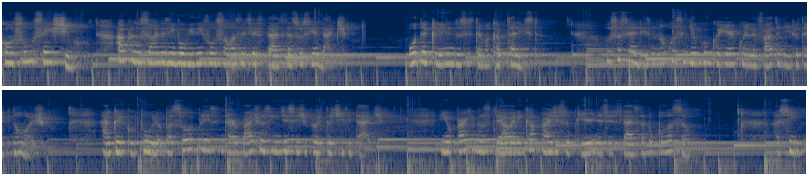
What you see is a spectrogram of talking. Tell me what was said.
Consumo sem estímulo. A produção é desenvolvida em função às necessidades da sociedade. O declínio do sistema capitalista. O socialismo não conseguiu concorrer com elevado nível tecnológico. A agricultura passou a apresentar baixos índices de produtividade e o parque industrial era incapaz de suprir necessidades da população. Assim,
